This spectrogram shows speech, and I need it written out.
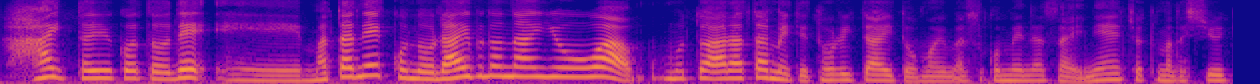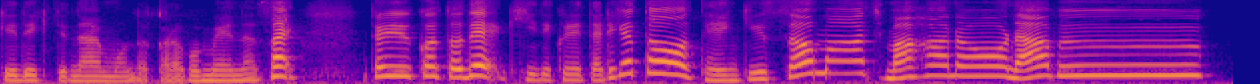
はい、ということで、えー、またね、このライブの内容は、もっと改めて撮りたいと思います。ごめんなさいね。ちょっとまだ集計できてないもんだからごめんなさい。ということで、聞いてくれてありがとう。Thank you so much. マハローラブ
